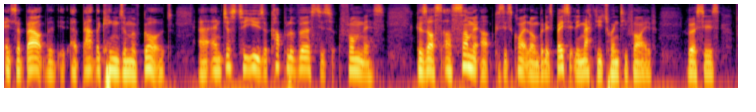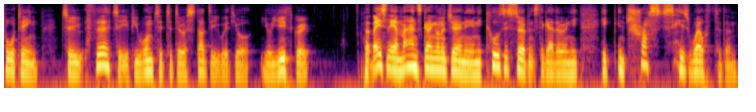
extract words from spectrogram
it's about the about the kingdom of God. Uh, and just to use a couple of verses from this, because I'll I'll sum it up because it's quite long, but it's basically Matthew twenty five, verses fourteen to thirty. If you wanted to do a study with your your youth group. But basically, a man's going on a journey and he calls his servants together and he, he entrusts his wealth to them.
